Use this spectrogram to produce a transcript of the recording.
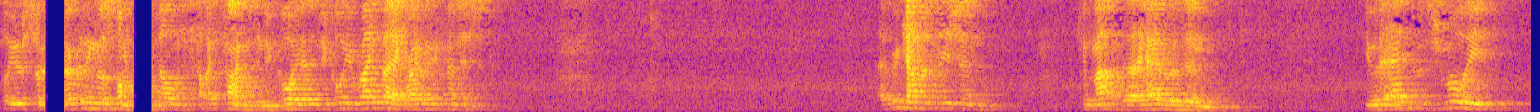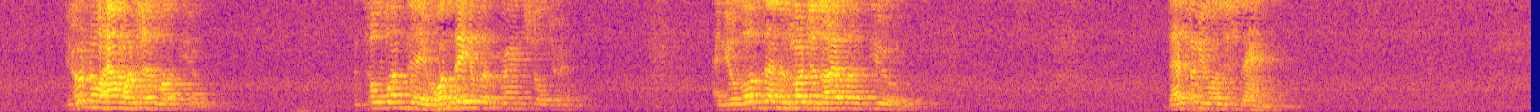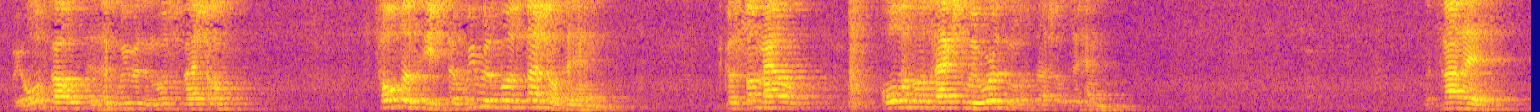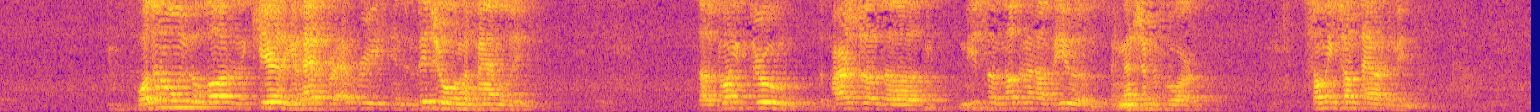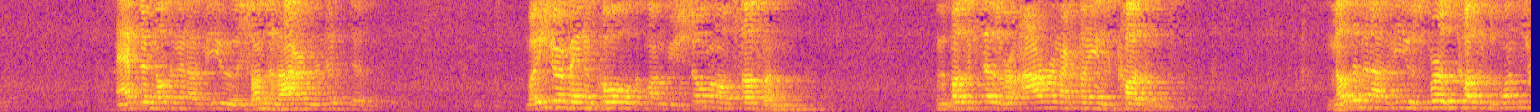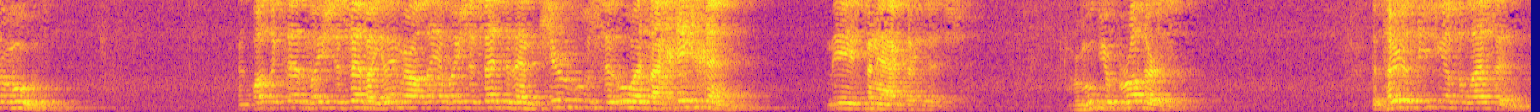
So you're sure everything was fine. Tell him five times, and he call you, and he call you right back, right when he finished. Every conversation that I had with him, he would end with Shmuley, you don't know how much I love you. Until one day, you'll have grandchildren. And you'll love them as much as I loved you. That's when you'll understand. We all felt as if we were the most special. He told us each that we were the most special to him. Because somehow, all of us actually were the most special to him. That's not it wasn't only the love and the care that you had for every individual in the family, So I was going through the parsha of the Misa of Nadav and Avihu, I mentioned before. Something jumped out at me. After Nadav and Avihu, the sons of Aaron were lifted. Moshe Rabbeinu called upon Rishon al Tzafan. And the Pasuk says, were Aaron and Akain's cousins. Nadav and Avihu's first cousins once removed. And Pasuk says, Moshe said, Moshe said to them, Kirvu se'u es acheichem me'ez penei HaKadosh. Remove your brothers. The Torah is teaching us a lesson.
